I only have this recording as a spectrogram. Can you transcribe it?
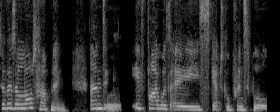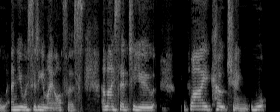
So there's a lot happening. And if I was a skeptical principal and you were sitting in my office and I said to you, why coaching? What,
